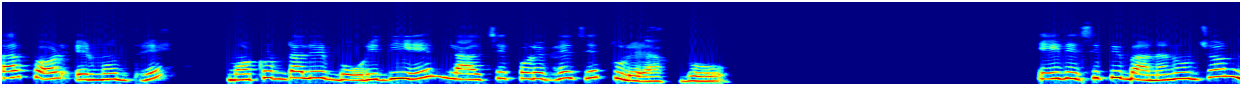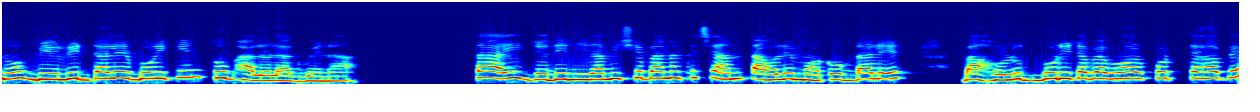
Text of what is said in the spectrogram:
তারপর এর মধ্যে মটর ডালের বড়ি দিয়ে লালচে করে ভেজে তুলে রাখব। এই রেসিপি বানানোর জন্য বিউলির ডালের বড়ি কিন্তু ভালো লাগবে না। তাই যদি নিরামিষে বানাতে চান, তাহলে মটর ডালের বা হলুদ বড়িটা ব্যবহার করতে হবে।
